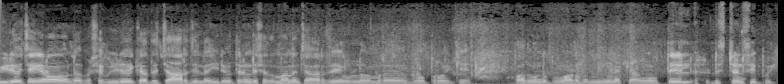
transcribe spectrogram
വീഡിയോ ചെയ്യണമെന്നുണ്ട് പക്ഷേ വീഡിയോയ്ക്കകത്ത് ചാർജ് ഇല്ല. ഇരുപത്തിരണ്ട് ശതമാനം ചാർജേ ഉള്ളൂ നമ്മുടെ ഗോപ്രോയ്ക്ക് അപ്പോൾ അതുകൊണ്ട് പോവാണ്. അപ്പം മീനൊക്കെ അങ്ങ് ഒത്തിരി ഡിസ്റ്റൻസിൽ പോയി.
